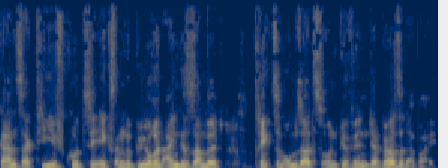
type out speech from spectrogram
ganz aktiv QCX an Gebühren eingesammelt, trägt zum Umsatz und Gewinn der Börse dabei.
